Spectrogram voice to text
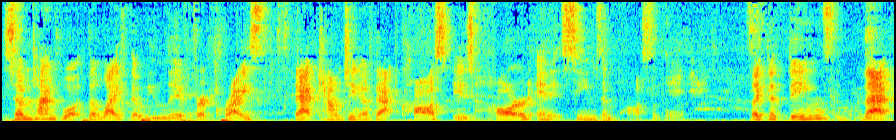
Sometimes what the life that we live for Christ that counting of that cost is hard and it seems impossible. Like the things that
